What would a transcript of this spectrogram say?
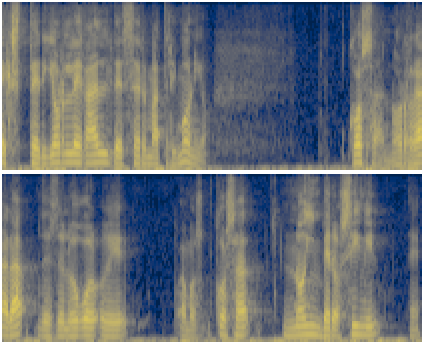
exterior legal de ser matrimonio. Cosa no rara, desde luego, eh, vamos, cosa no inverosímil, ¿eh?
